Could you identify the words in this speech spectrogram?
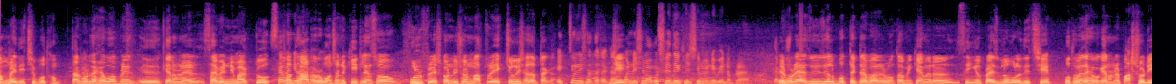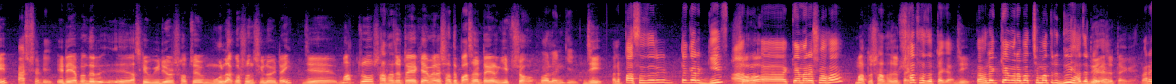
আমরাই দিচ্ছি প্রথম। তারপর দেখাবো আপনি ক্যাননের সেভেন্টি মার্ক টু সাথে আঠারো পঞ্চান্ন কিট লেন্স সহ ফুল ফ্রেশ কন্ডিশন মাত্র একচল্লিশ হাজার টাকা। একচল্লিশ হাজার টাকা। কন্ডিশন অবশ্যই দেখে শুনে নেবেন আপনারা। এরপরে অ্যাজ ইউজুয়াল প্রত্যেকটা বারের মতো আমি ক্যামেরার সিঙ্গেল প্রাইসগুলো বলে দিচ্ছি। প্রথমে দেখাবো ক্যাননের পাঁচশো ডি। পাঁচশো ডি। এটাই আপনাদের আজকে ভিডিওর সবচেয়ে মূল আকর্ষণ ছিল এটাই যে মাত্র সাত হাজার টাকা ক্যামেরার সাথে পাঁচ হাজার টাকার গিফট সহ। বলেন কি? জি। মানে পাঁচ হাজার টাকার গিফট আর ক্যামেরা সহ? মাত্র সাত হাজার টাকা। সাত হাজার টাকা। জি। তাহলে ক্যামেরা পাচ্ছে মাত্র দুই হাজার দুই হাজার টাকায় মানে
